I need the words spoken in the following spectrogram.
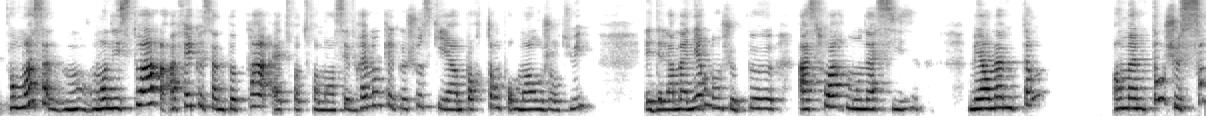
pour moi, mon histoire a fait que ça ne peut pas être autrement. C'est vraiment quelque chose qui est important pour moi aujourd'hui et de la manière dont je peux asseoir mon assise. Mais en même temps, en même temps, je sens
